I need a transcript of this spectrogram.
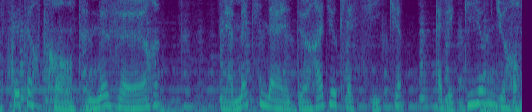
– 7h30, 9h, la matinale de Radio Classique avec Guillaume Durand.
